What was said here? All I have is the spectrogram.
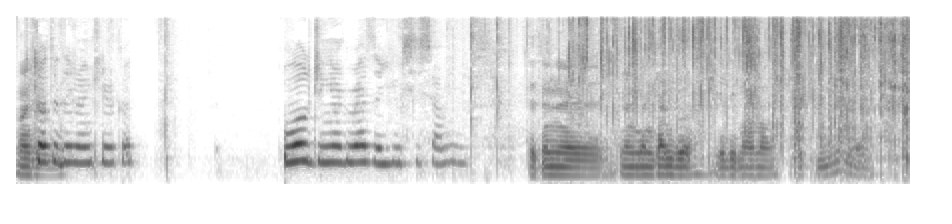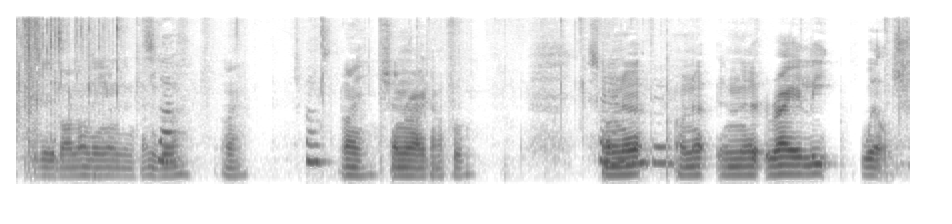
Ouais, Toi, t'as déjà un clear cut? World Junior Grass de UC Savage. c'est une euh, Young Gun Canva. Il y a des bons noms, il y a des bons noms des Young Gun Canva. Ouais, Je pense. ouais, Shane Wright en faux. Shane On a, euh. on a une Riley Welch.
